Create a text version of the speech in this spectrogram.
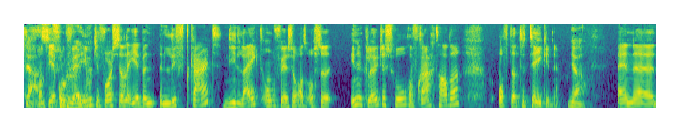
Ja, Want je, hebt ongeveer, je moet je voorstellen, je hebt een, een liftkaart die lijkt ongeveer zo alsof ze in een kleuterschool gevraagd hadden of dat te tekenen. Ja. En eh,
